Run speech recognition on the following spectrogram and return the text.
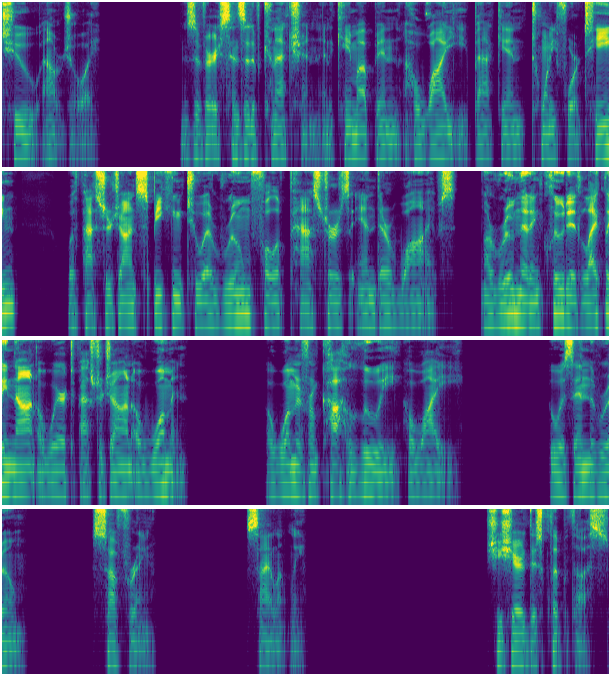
to our joy. It's a very sensitive connection, and it came up in Hawaii back in 2014 with Pastor John speaking to a room full of pastors and their wives. A room that included, likely not aware to Pastor John, a woman a woman from Kahului, Hawaii, who was in the room, suffering silently. She shared this clip with us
